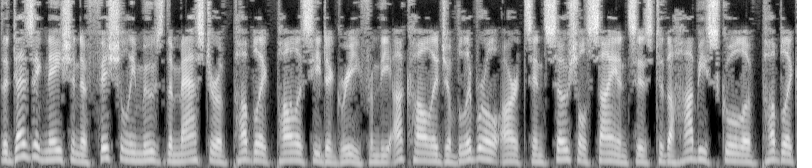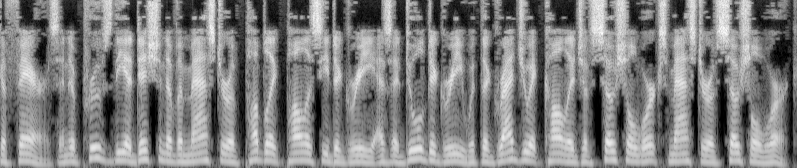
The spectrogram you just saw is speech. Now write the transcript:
The designation officially moves the Master of Public Policy degree from the UA College of Liberal Arts and Social Sciences to the Hobby School of Public Affairs and approves the addition of a Master of Public Policy degree as a dual degree with the Graduate College of Social Work's Master of Social Work.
